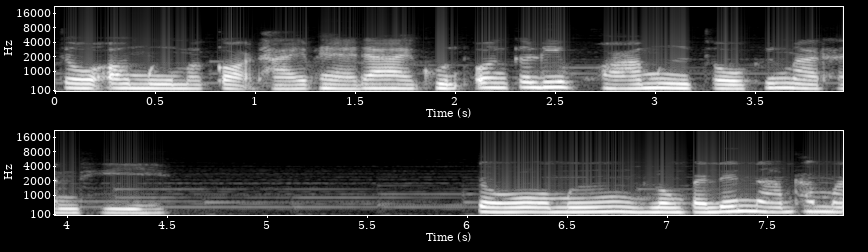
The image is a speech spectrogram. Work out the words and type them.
โจเอามือมาเกาะท้ายแพได้ คุณอ้นก็รีบคว้ามือโจขึ้นมาทันที โจมึงลงไปเล่นน้ำทำไม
